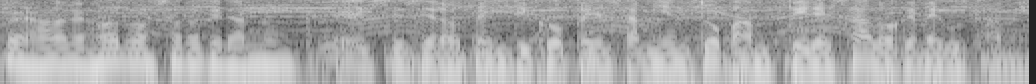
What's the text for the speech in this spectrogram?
pues a lo mejor no se retiran nunca. Ese es el auténtico pensamiento vampiresado que me gusta a mí.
